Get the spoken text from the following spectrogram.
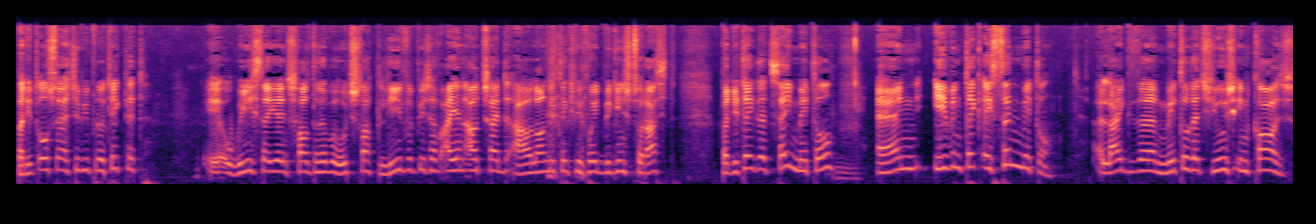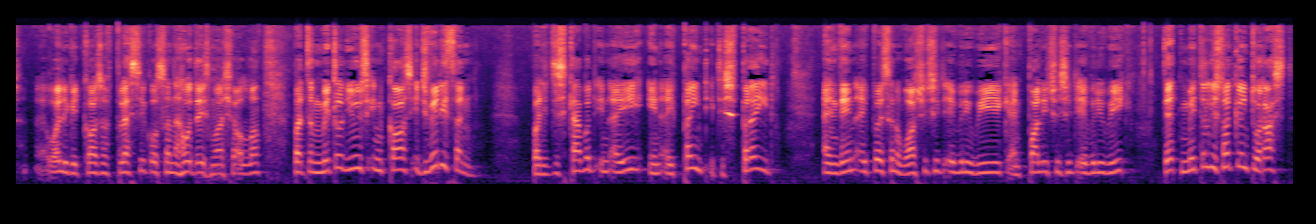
but it also has to be protected. We say in Salt River, Woodstock, leave a piece of iron outside, how long it takes before it begins to rust. But you take that same metal mm. and even take a thin metal like the metal that's used in cars. Well, you get cars of plastic also nowadays, mashallah. But the metal used in cars, it's very thin. But it is covered in a in a paint. It is sprayed, and then a person washes it every week and polishes it every week. That metal is not going to rust.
